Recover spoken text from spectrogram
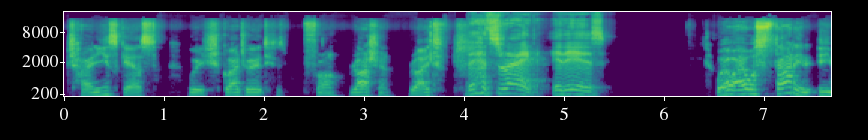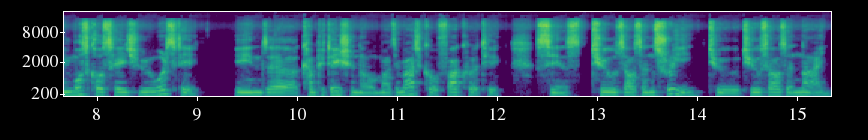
Chinese guest which graduated from Russia, right? That's right. It is. Well, I was studied in Moscow State University in the computational mathematical faculty since 2003 to 2009.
